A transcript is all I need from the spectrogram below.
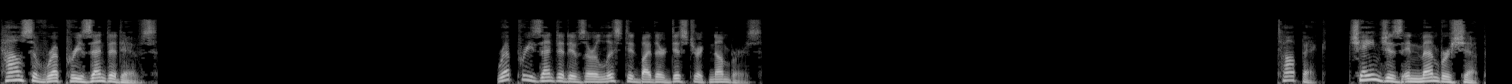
House of Representatives Representatives are listed by their district numbers. Topic: Changes in membership.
